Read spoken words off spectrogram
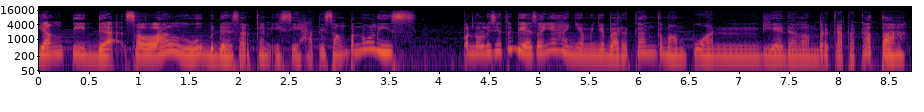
yang tidak selalu berdasarkan isi hati sang penulis. Penulis itu biasanya hanya menyebarkan kemampuan dia dalam berkata-kata,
